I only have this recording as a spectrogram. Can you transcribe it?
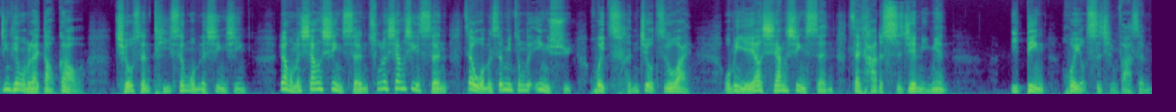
今天我们来祷告，求神提升我们的信心。让我们相信神，除了相信神在我们生命中的应许会成就之外，我们也要相信神在他的时间里面一定会有事情发生。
